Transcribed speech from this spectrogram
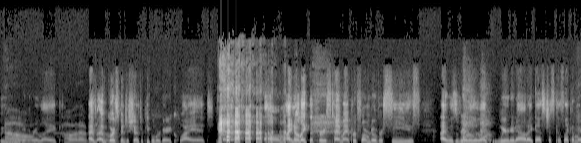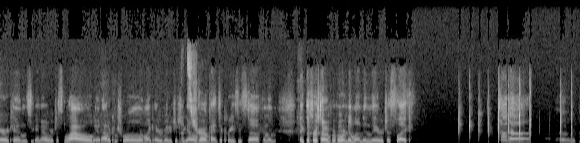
booed No. or like. Oh, that would I've, of course been to shows where people were very quiet. um, I know like the first time I performed overseas, I was really like weirded out, I guess, just because like Americans, you know, were just loud and out of control and like everybody just That's yells all kinds of crazy stuff. And then like the first time I performed in London, they were just like, ta-da! Oh.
